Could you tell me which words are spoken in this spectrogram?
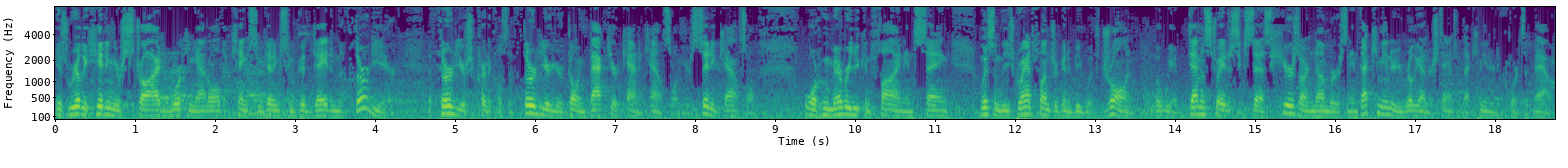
is really hitting your stride and working out all the kinks and getting some good data. And the third year, the third year is critical. So the third year, you're going back to your county council, your city council, or whomever you can find and saying, listen, these grant funds are going to be withdrawn, but we have demonstrated success. Here's our numbers. And that community really understands what that community court's about.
